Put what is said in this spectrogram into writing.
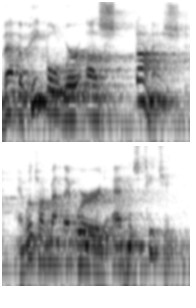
that the people were astonished. And we'll talk about that word at his teaching.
